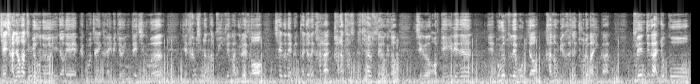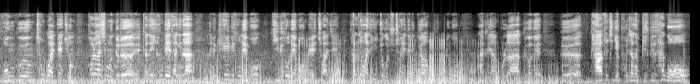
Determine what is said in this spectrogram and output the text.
제 자녀 같은 경우는 예전에 100%짜리 가입이 되어 있는데 지금은 이제 30년 다 구입세 만기로 해서 최근에 몇 달 전에 갈아, 갈아타였어요. 그래서 지금 업계 1위는 이제 농협손해보험이죠. 가성비가 가장 저렴하니까. 브랜드가 안 좋고 보험금 청구할 때 좀 꺼려 하신 분들은 일단은 현대해상이나 아니면 KB손해보험, DB손해보험, 메리츠화재, 삼성화재 이쪽을 추천해 드리고요. 그리고 아 그냥 몰라 그거는 그 다 솔직히 보장은 비슷비슷하고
